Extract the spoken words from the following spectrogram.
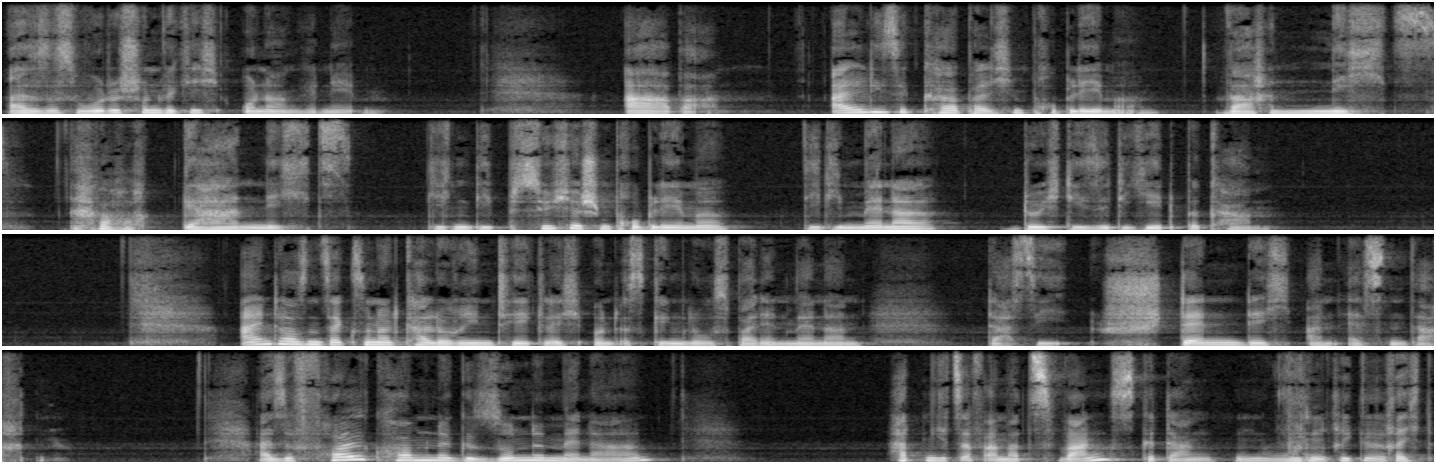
Also es wurde schon wirklich unangenehm. Aber all diese körperlichen Probleme waren nichts, aber auch gar nichts gegen die psychischen Probleme, die die Männer durch diese Diät bekam. 1600 Kalorien täglich und es ging los bei den Männern, dass sie ständig an Essen dachten. Also vollkommene gesunde Männer hatten jetzt auf einmal Zwangsgedanken, wurden regelrecht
